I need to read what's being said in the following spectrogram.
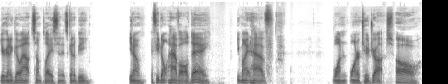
you're going to go out someplace, and it's going to be, you know, if you don't have all day, you might have one one or two drops. Oh,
